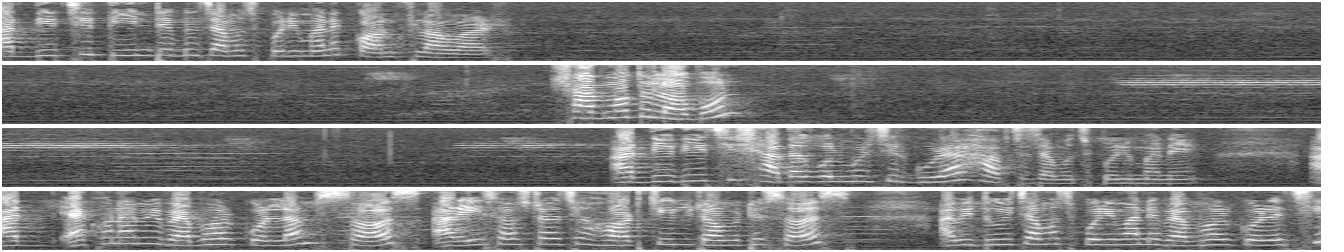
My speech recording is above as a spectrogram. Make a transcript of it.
আর দিচ্ছি তিন টেবিল চামচ পরিমাণে কর্নফ্লাওয়ার। স্বাদ মতো লবণ। আর দিয়ে দিয়েছি সাদা গোলমরিচের গুঁড়া হাফ চা চামচ পরিমাণে। আর এখন আমি ব্যবহার করলাম সস, আর এই সসটা হচ্ছে হট চিলি টমেটো সস। আমি দুই চামচ পরিমাণে ব্যবহার করেছি।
